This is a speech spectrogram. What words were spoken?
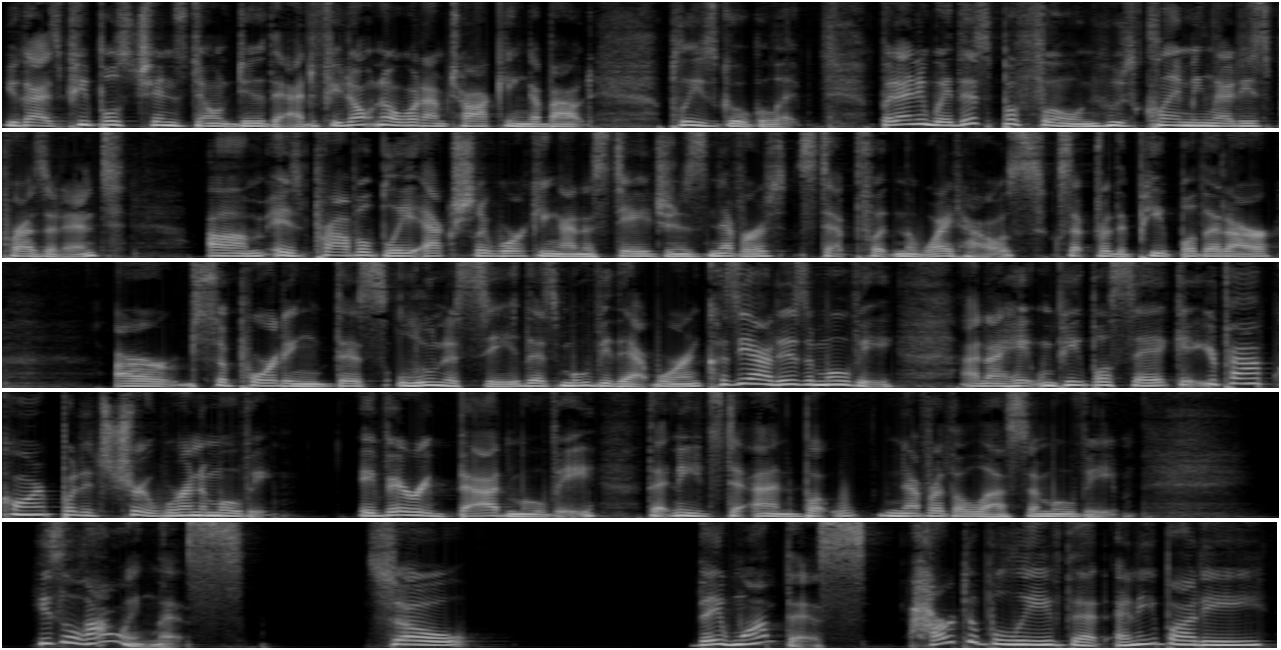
You guys, people's chins don't do that. If you don't know what I'm talking about, please Google it. But anyway, this buffoon who's claiming that he's president um, is probably actually working on a stage and has never stepped foot in the White House, except for the people that are are supporting this lunacy, this movie that we're in. Because yeah, it is a movie, and I hate when people say it. Get your popcorn, but it's true. We're in a movie, a very bad movie that needs to end, but nevertheless a movie. He's allowing this, so they want this. Hard to believe that anybody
